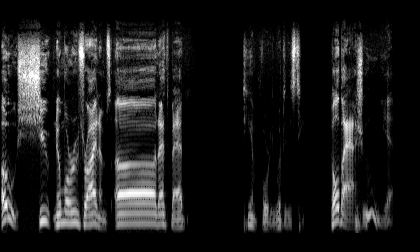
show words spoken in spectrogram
Oh shoot! No more rooms for items. Uh, that's bad. TM40. What is TM? Skull Bash. Ooh yeah.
